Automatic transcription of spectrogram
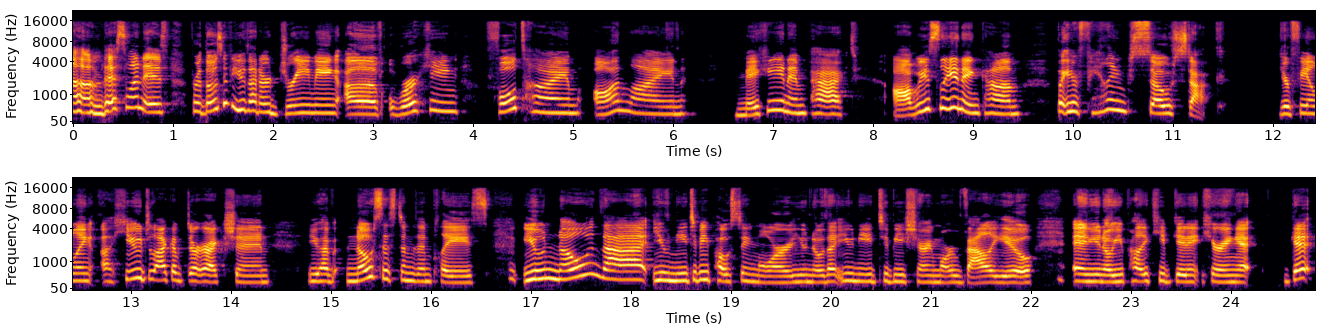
um, this one is for those of you that are dreaming of working full time online, making an impact, obviously an income, but you're feeling so stuck. You're feeling a huge lack of direction. You have no systems in place. You know that you need to be posting more. You know that you need to be sharing more value. And you know, you probably keep getting hearing it get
